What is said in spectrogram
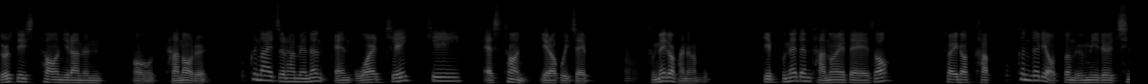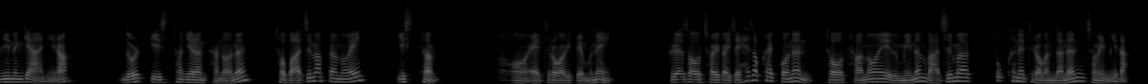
northeastern이라는 어, 단어를 토크나이즈를 하면은 NORT T Eastern이라고 이제 어, 분해가 가능합니다. 이 분해된 단어에 대해서 저희가 각 토큰들이 어떤 의미를 지니는 게 아니라 northeastern이라는 단어는 저 마지막 단어인 eastern 어에 들어가기 때문에 그래서 저희가 이제 해석할 거는 저 단어의 의미는 마지막 토큰에 들어간다는 점입니다.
